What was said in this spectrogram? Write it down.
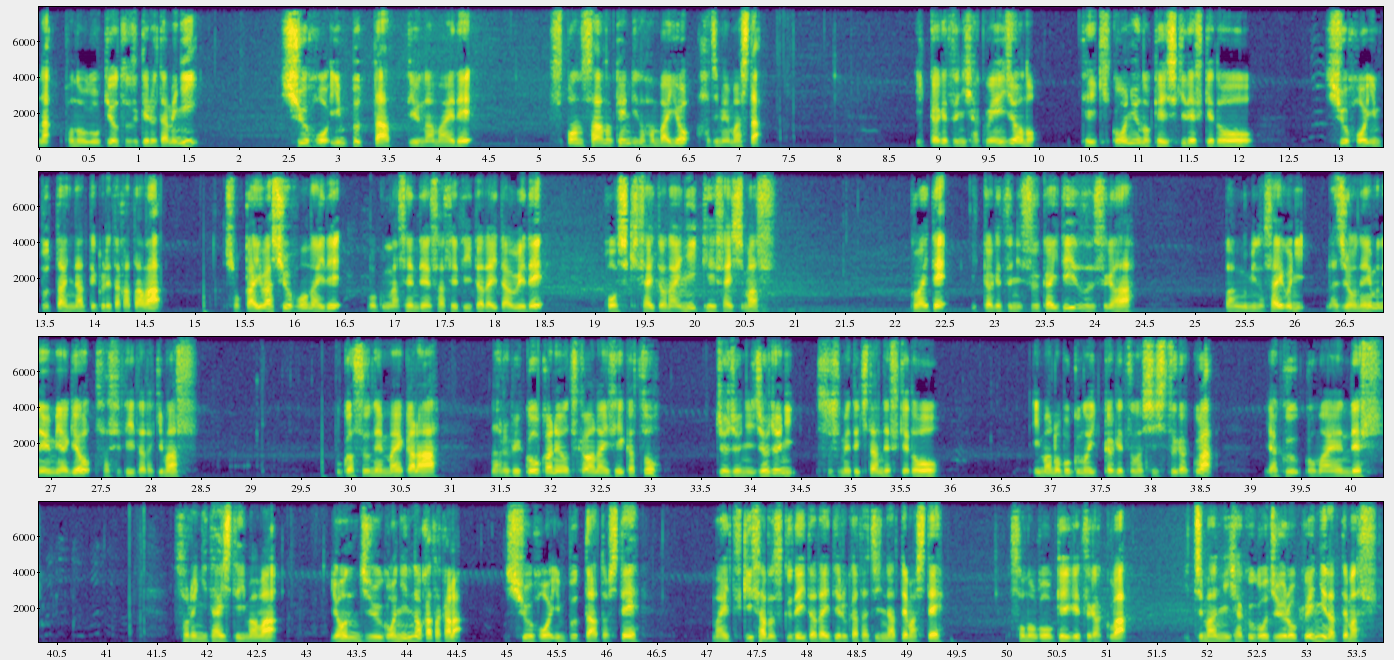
なこの動きを続けるために、週報インプッターっていう名前で、スポンサーの権利の販売を始めました。1ヶ月に100円以上の定期購入の形式ですけど、週報インプッターになってくれた方は、初回は週報内で僕が宣伝させていただいた上で、公式サイト内に掲載します。加えて、1ヶ月に数回程度ですが、番組の最後にラジオネームの読み上げをさせていただきます。僕は数年前から、なるべくお金を使わない生活を徐々に徐々に進めてきたんですけど、今の僕の1ヶ月の支出額は約5万円です。それに対して今は45人の方から週報インプッターとして毎月サブスクでいただいている形になってまして、その合計月額は1256円になってます。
